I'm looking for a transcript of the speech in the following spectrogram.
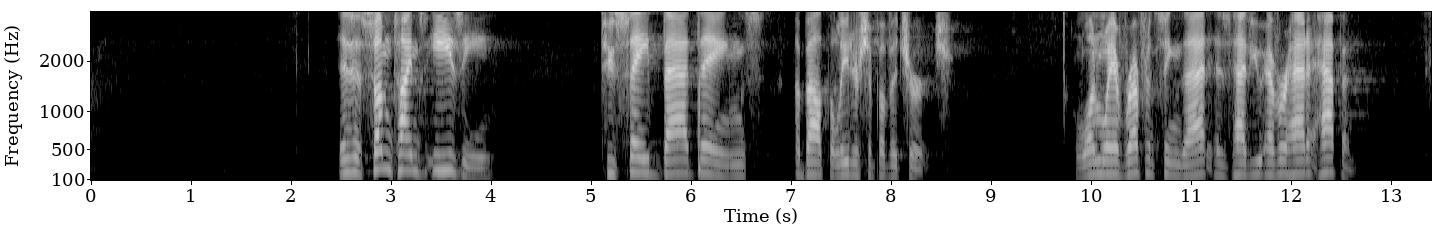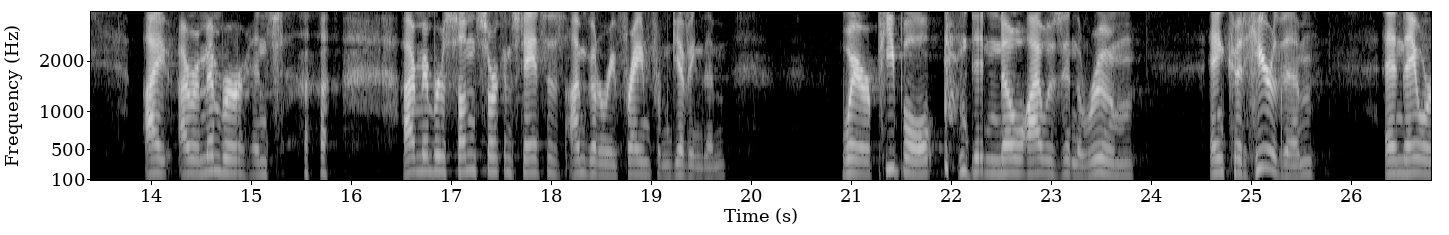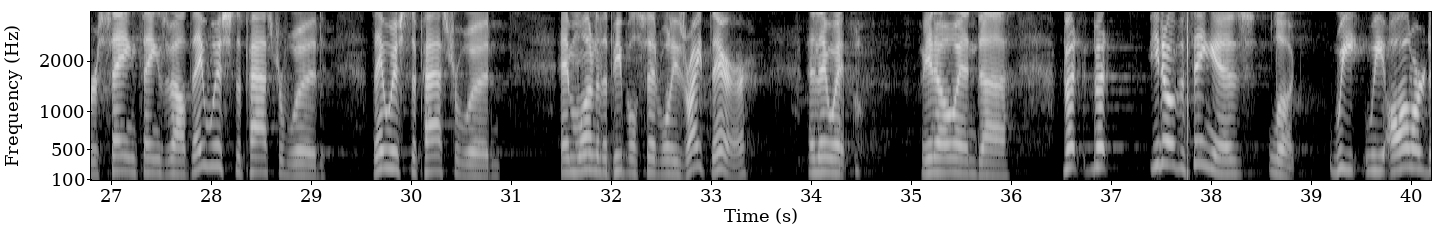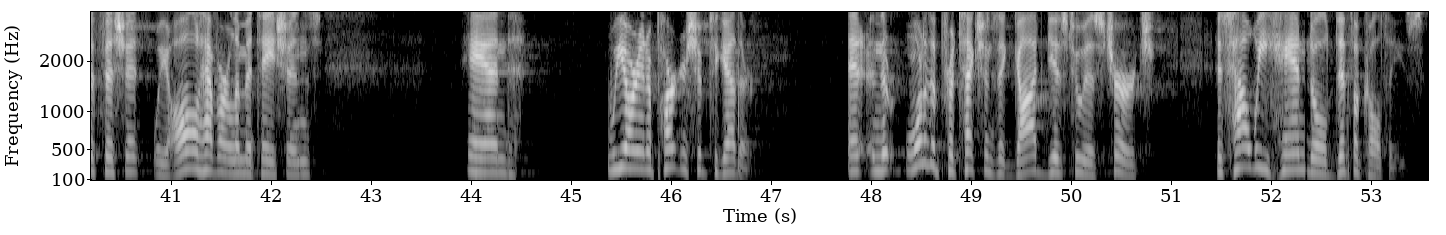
Is it sometimes easy to say bad things about the leadership of a church? One way of referencing that is have you ever had it happen? I, I remember and I remember some circumstances I'm going to refrain from giving them where people didn't know I was in the room and could hear them and they were saying things about they wish the pastor would. They wish the pastor would. And one of the people said well he's right there. And they went you know and uh, but but you know, the thing is, look, we, we all are deficient, we all have our limitations, and we are in a partnership together. And, and the, one of the protections that God gives to His church is how we handle difficulties.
